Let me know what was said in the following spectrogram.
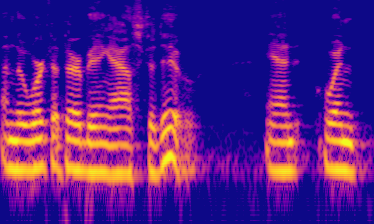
and the work that they're being asked to do. And when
